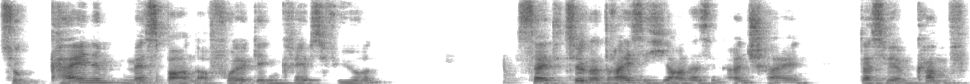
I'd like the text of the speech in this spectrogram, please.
zu keinem messbaren Erfolg gegen Krebs führen? Seit ca. 30 Jahren hat es den Anschein, dass wir im Kampf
